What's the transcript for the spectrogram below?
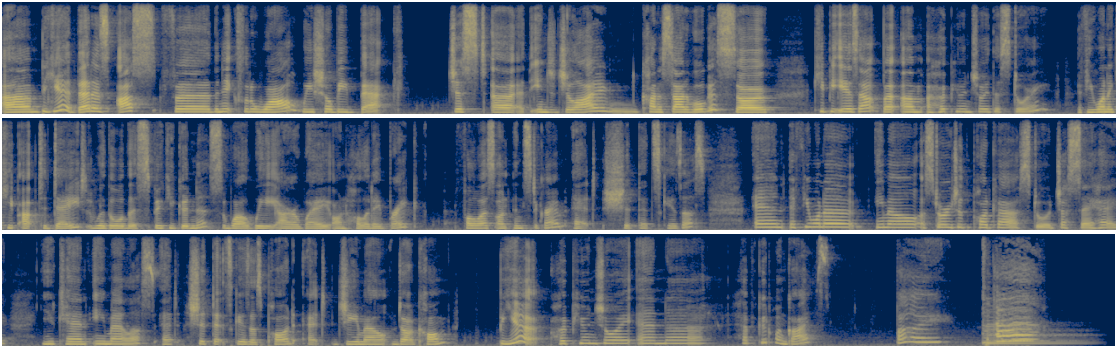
Um, but yeah, that is us for the next little while. We shall be back just uh, at the end of July, kind of start of August. So keep your ears out. But um, I hope you enjoyed this story. If you want to keep up to date with all the spooky goodness while we are away on holiday break, follow us on Instagram at shit that scares us. And if you want to email a story to the podcast or just say hey, you can email us at shit that scares us pod at gmail.com. But yeah, hope you enjoy and uh, have a good one, guys. Bye.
